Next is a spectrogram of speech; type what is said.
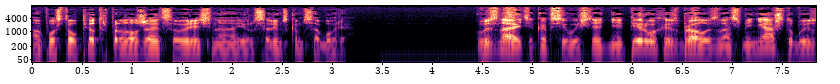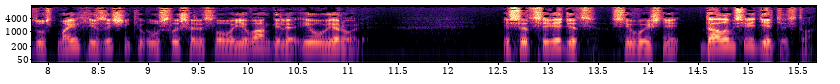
Апостол Петр продолжает свою речь на Иерусалимском соборе. Вы знаете, как Всевышний от дней первых избрал из нас меня, чтобы из уст моих язычники услышали слово Евангелия и уверовали. И свидетелец Всевышний дал им свидетельство,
